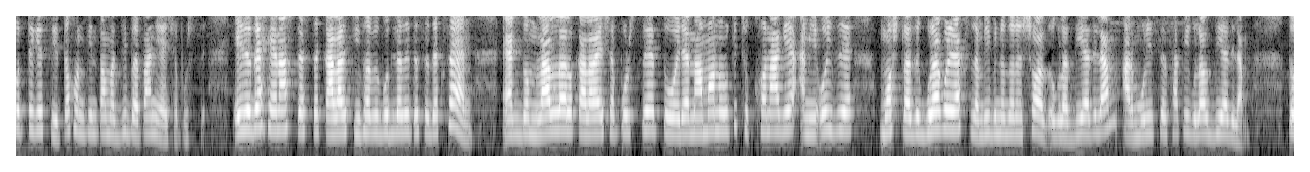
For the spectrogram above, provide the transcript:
করতে গেছি, তখন কিন্তু আমার জিভায় পানি এসে পড়ছে। এই যে দেখেন আস্তে আস্তে কালার কীভাবে বদলা যেতেছে দেখছেন? একদম লাল লাল কালার এসে পড়ছে। তো এটা নামানোর কিছুক্ষণ আগে আমি ওই যে মশলা যে গুঁড়া করে রাখছিলাম, বিভিন্ন ধরনের সস, ওগুলা দিয়ে দিলাম আর মরিচের ফাঁকিগুলাও দিয়ে দিলাম। তো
